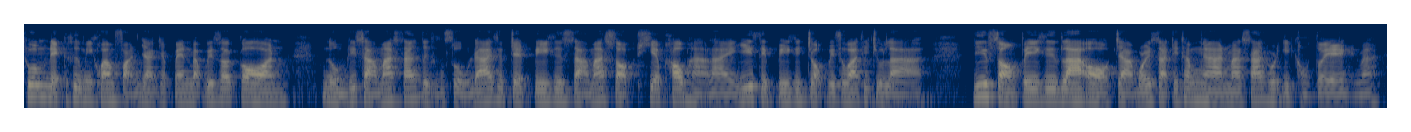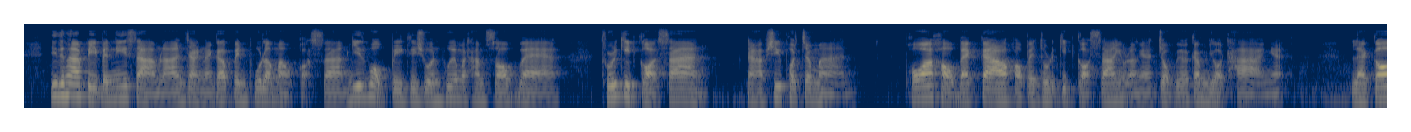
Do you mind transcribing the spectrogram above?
ช่วงเด็กก็คือมีความฝันอยากจะเป็นแบบวิศวกร หนุ่มที่สามารถสร้างตึกสูงๆได้ 17 ปีคือสามารถสอบเทียบเข้ามหาลัย 20 ปีคือจบวิศวะที่จุฬา 22 ปีคือลาออกจากบริษัทที่ทำงานมาสร้างธุรกิจของตัวเองเห็นไหม25 ปีเป็นหนี้ 3 ล้าน จากนั้นก็เป็นผู้รับเหมาก่อสร้าง 26 ปีคือชวนเพื่อนมาทำซอฟต์แวร์ ธุรกิจก่อสร้างนะครับชื่อพจมาน เพราะว่าเขาแบ็กกราวเขาเป็นธุรกิจก่อสร้างอยู่แล้วไงจบวิศวกรรมโยธาอย่างเงี้ย แล้วก็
